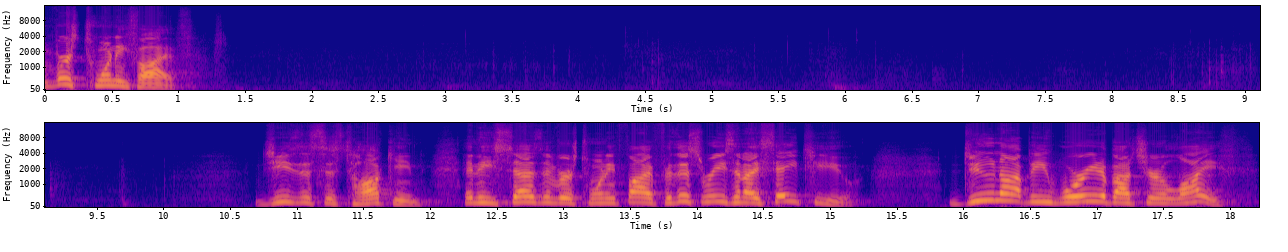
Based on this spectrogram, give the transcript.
In verse 25, Jesus is talking, and he says in verse 25, For this reason I say to you, do not be worried about your life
